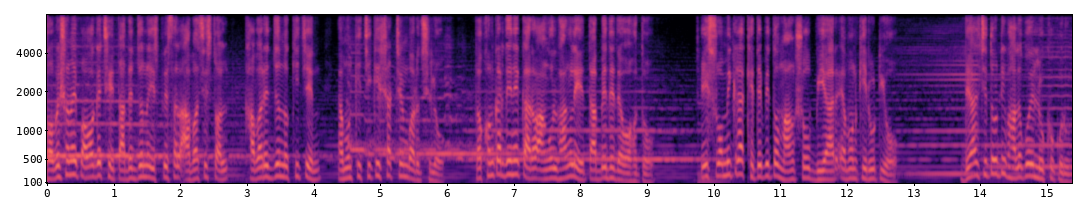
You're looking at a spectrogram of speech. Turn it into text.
গবেষণায় পাওয়া গেছে, তাদের জন্য স্পেশাল আবাসস্থল, খাবারের জন্য কিচেন, এমনকি চিকিৎসার চেম্বারও ছিল। তখনকার দিনে কারও আঙুল ভাঙলে তা বেঁধে দেওয়া হতো। এই শ্রমিকরা খেতে পেত মাংস, বিয়ার, এমনকি রুটিও। দেয়াল চিত্রটি ভালো করে লক্ষ্য করুন।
